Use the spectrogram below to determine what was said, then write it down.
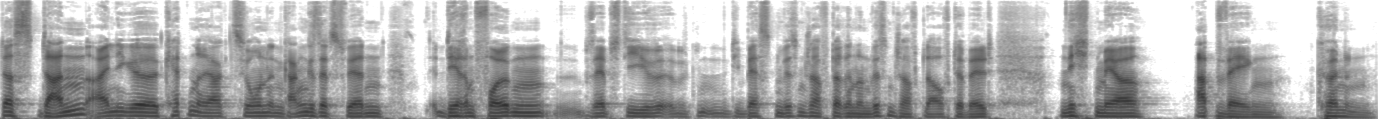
dass dann einige Kettenreaktionen in Gang gesetzt werden, deren Folgen selbst die, die besten Wissenschaftlerinnen und Wissenschaftler auf der Welt nicht mehr abwägen können.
